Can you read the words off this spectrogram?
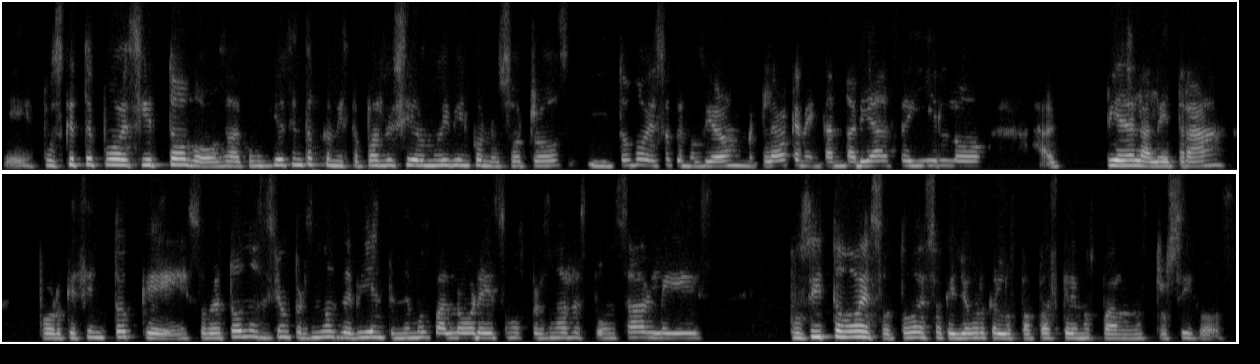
eh, pues, ¿qué te puedo decir? Todo, o sea, como yo siento que mis papás lo hicieron muy bien con nosotros y todo eso que nos dieron, claro que me encantaría seguirlo al pie de la letra, porque siento que sobre todo nos hicieron personas de bien, tenemos valores, somos personas responsables, pues sí, todo eso, todo eso que yo creo que los papás queremos para nuestros hijos.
